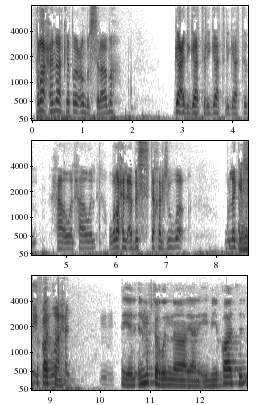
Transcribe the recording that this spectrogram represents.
فراح هناك يطول عمره بالسلامة. قاعد يقاتل يقاتل يقاتل. حاول حاول. وراح الأبس دخل جوا. ولقى شيء فيه. واحد. المفترض انه يعني بيقاتل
